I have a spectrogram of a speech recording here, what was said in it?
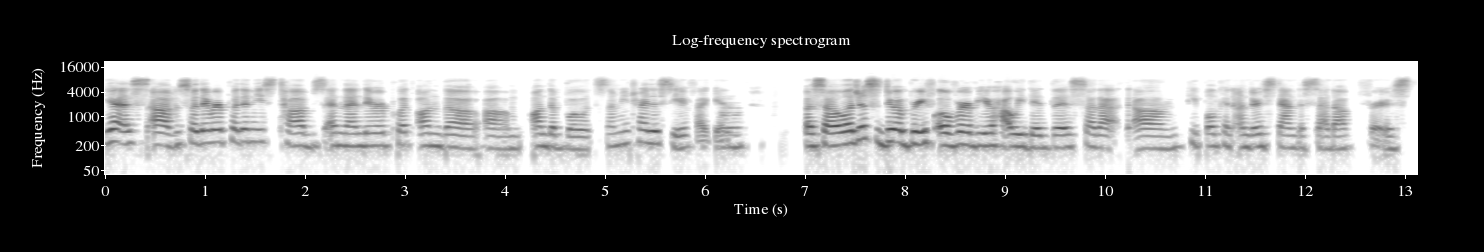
Yes um so they were put in these tubs and then they were put on the um on the boats. Let me try to see if i can uh, so we'll just do a brief overview how we did this so that um, people can understand the setup first.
